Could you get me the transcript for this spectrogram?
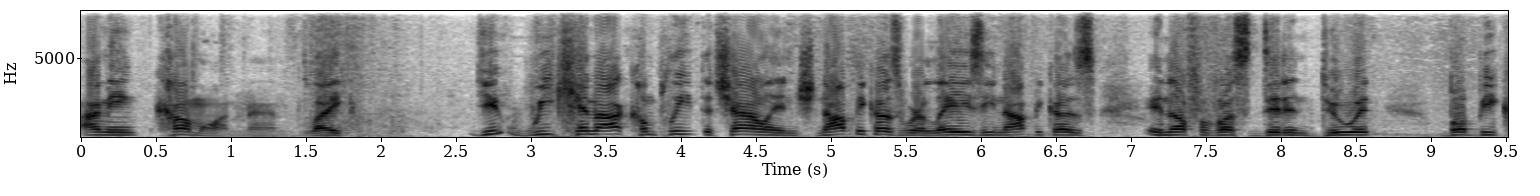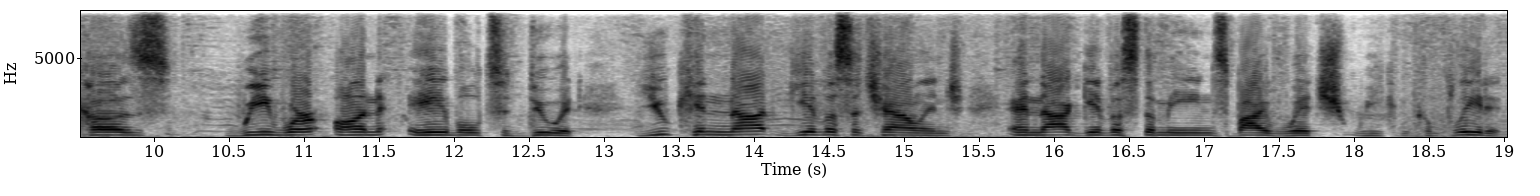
I mean, come on, man. Like, you, we cannot complete the challenge, not because we're lazy, not because enough of us didn't do it, but because we were unable to do it. You cannot give us a challenge and not give us the means by which we can complete it.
